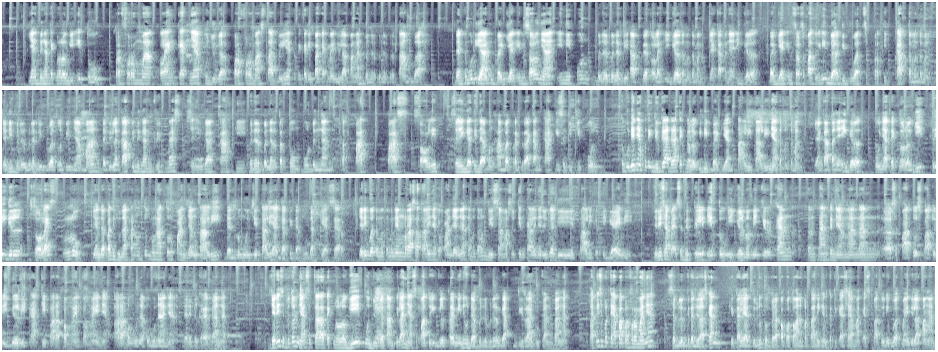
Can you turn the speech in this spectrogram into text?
Yang dengan teknologi itu, performa lengketnya pun juga performa stabilnya ketika dipakai main di lapangan benar-benar bertambah. Dan kemudian bagian insole-nya ini pun benar-benar di-upgrade oleh Eagle teman-teman. Yang katanya Eagle, bagian insole sepatu ini udah dibuat seperti cup teman-teman. Jadi benar-benar dibuat lebih nyaman dan dilengkapi dengan grip mesh sehingga kaki benar-benar tertumpu dengan tepat, pas, solid sehingga tidak menghambat pergerakan kaki sedikit pun. Kemudian yang penting juga adalah teknologi di bagian tali-talinya teman-teman. Yang katanya Eagle punya teknologi Triggle Soles Loop yang dapat digunakan untuk mengatur panjang tali dan mengunci tali agar tidak mudah geser. Jadi buat teman-teman yang merasa talinya kepanjangan, teman-teman bisa masukin talinya juga di tali ketiga ini. Jadi sampai sedetil itu Eagle memikirkan tentang kenyamanan uh, sepatu-sepatu Eagle di kaki para pemain-pemainnya, para pengguna-penggunanya, dan itu keren banget. Jadi sebetulnya secara teknologi pun juga tampilannya sepatu Eagle Prime ini udah bener-bener nggak diragukan banget. Tapi seperti apa performanya? Sebelum kita jelaskan, kita lihat dulu beberapa potongan pertandingan ketika saya pakai sepatu ini buat main di lapangan.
